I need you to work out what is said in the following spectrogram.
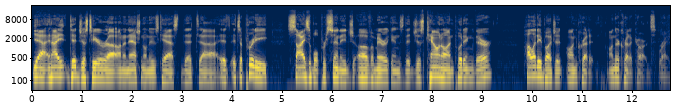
Yeah, and I did just hear uh, on a national newscast that uh, it's, it's a pretty sizable percentage of Americans that just count on putting their holiday budget on credit, on their credit cards. Right.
